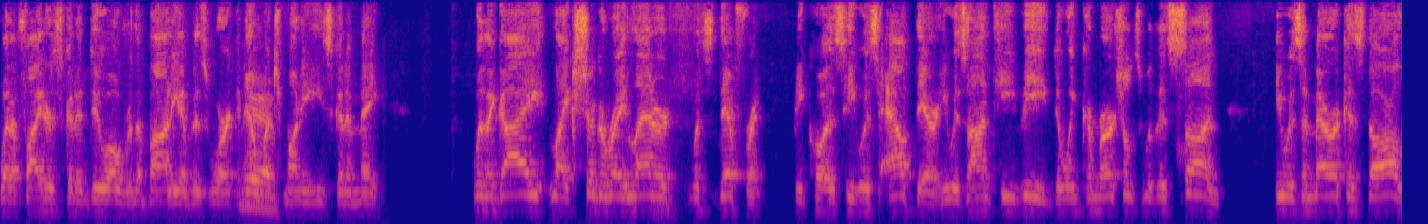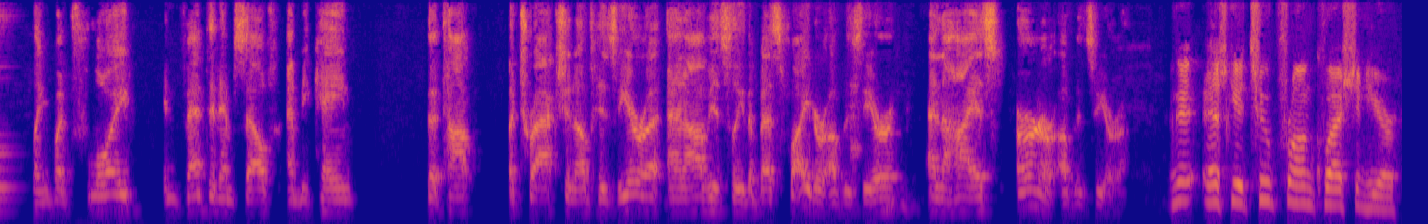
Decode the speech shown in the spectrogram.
what a fighter's going to do over the body of his work and yeah. how much money he's going to make with a guy like sugar ray leonard was different because he was out there. He was on TV doing commercials with his son. He was America's darling. But Floyd invented himself and became the top attraction of his era and obviously the best fighter of his era and the highest earner of his era. I'm going to ask you a two pronged question here.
